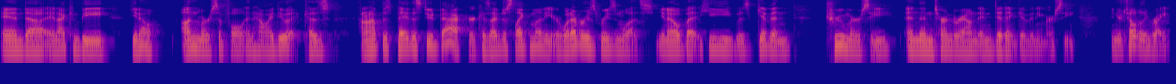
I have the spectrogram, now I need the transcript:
and uh and i can be you know unmerciful in how i do it because i don't have to pay this dude back or because i just like money or whatever his reason was you know but he was given true mercy and then turned around and didn't give any mercy. And you're totally right.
